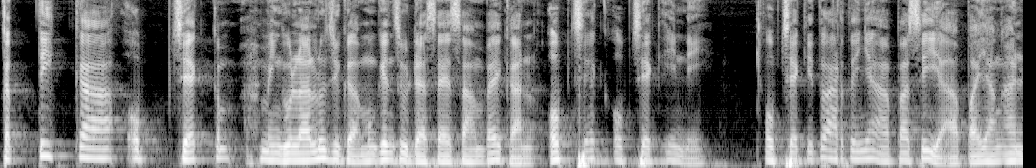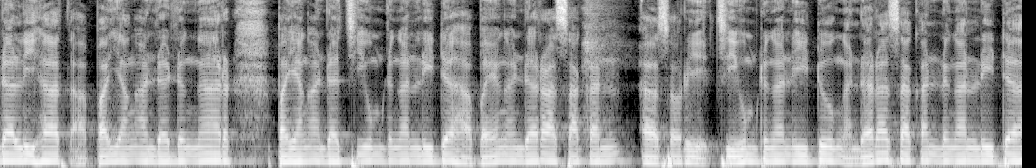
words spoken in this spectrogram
ketika objek minggu lalu juga mungkin sudah saya sampaikan objek-objek ini Objek itu artinya apa sih? Ya apa yang Anda lihat, apa yang Anda dengar, apa yang Anda cium dengan lidah, apa yang Anda rasakan, uh, sorry, cium dengan hidung, Anda rasakan dengan lidah,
